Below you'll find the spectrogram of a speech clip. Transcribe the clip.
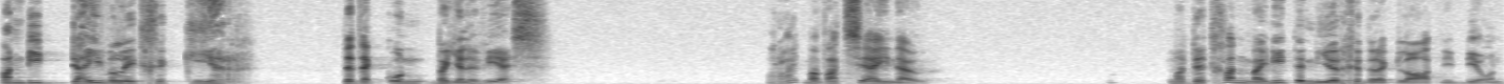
want die duiwel het gekeer dat ek kon by julle wees. Alraai, maar wat sê hy nou? Maar dit gaan my nie te neergedruk laat nie, Dion.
